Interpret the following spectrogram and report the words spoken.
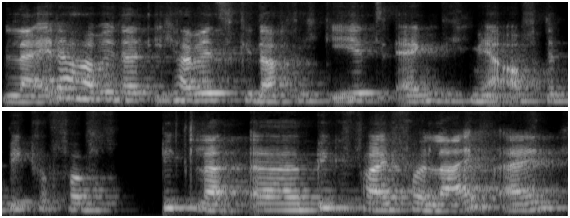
leider habe ich, da, ich habe jetzt gedacht, ich gehe jetzt eigentlich mehr auf der Big, Big, äh, Big Five for Life ein,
